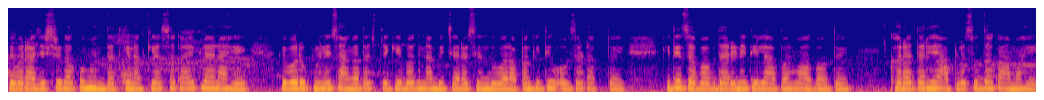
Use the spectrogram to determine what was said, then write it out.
तेव्हा राजेश्री काकू म्हणतात की नक्की असं काय प्लॅन आहे? तेव्हा रुक्मिणी सांगत असते की बघ ना बिचारा सिंधूवर आपण किती ओझं टाकतोय. किती जबाबदारीने तिला आपण वागवतोय. खरं तर हे आपलंसुद्धा काम आहे.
